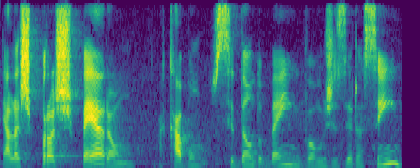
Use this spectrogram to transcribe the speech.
elas prosperam, acabam se dando bem, vamos dizer assim,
